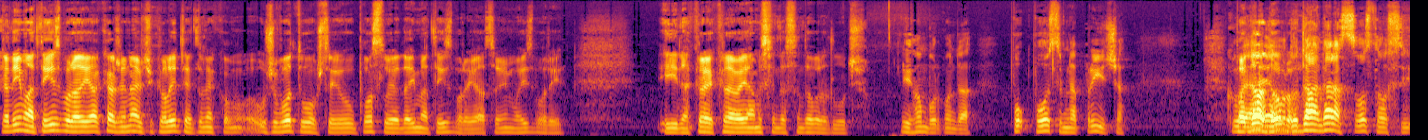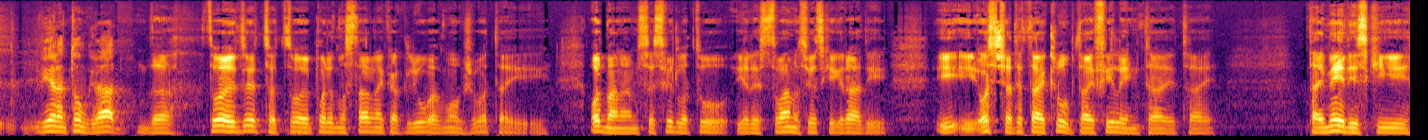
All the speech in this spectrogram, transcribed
kad imate izbora, ja kažem najveći kvalitet u nekom, u životu uopšte u poslu je da imate izbore. Ja sam imao izbori i na kraju krajeva ja mislim da sam dobro odlučio. I Hamburg onda posebna priča. Koja, pa da, dobro. Do dan danas ostao si vjeran tom gradu. Da, to je, eto, to je pored Mostara nekak ljubav mog života i odmah nam se svidlo tu jer je stvarno svjetski grad i, i, i osjećate taj klub, taj feeling, taj, taj, taj medijski, e,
